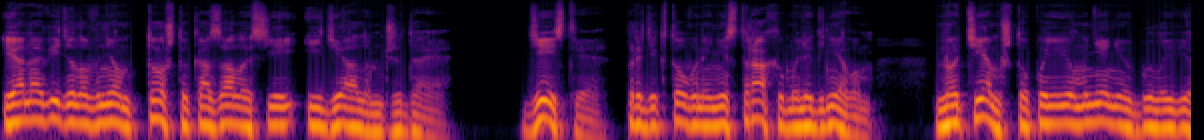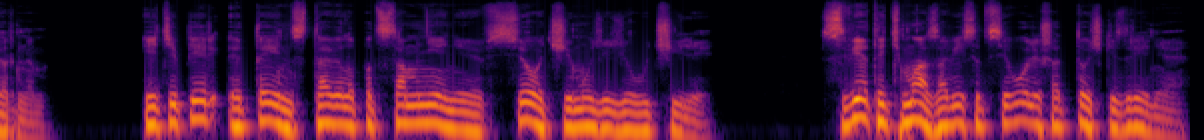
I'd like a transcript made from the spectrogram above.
И она видела в нем то, что казалось ей идеалом джедая. Действия, продиктованные не страхом или гневом, но тем, что, по ее мнению, было верным. И теперь Этейн ставила под сомнение все, чему ее учили. Свет и тьма зависят всего лишь от точки зрения.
